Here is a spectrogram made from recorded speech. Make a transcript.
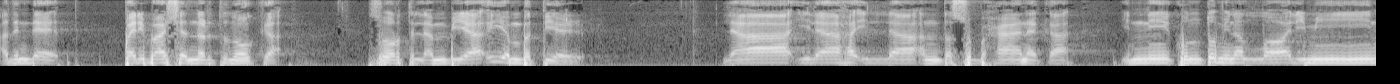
അതിന്റെ പരിഭാഷ എന്നെടുത്ത് നോക്കുക. സൂറത്തുൽ അംബിയ എൺപത്തിയേഴ്. ലാ ഇലാഹ ഇല്ല അന്ത സുബ്ഹാനക ഇന്നി കുന്തു മിനല്ലാലിമീൻ.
